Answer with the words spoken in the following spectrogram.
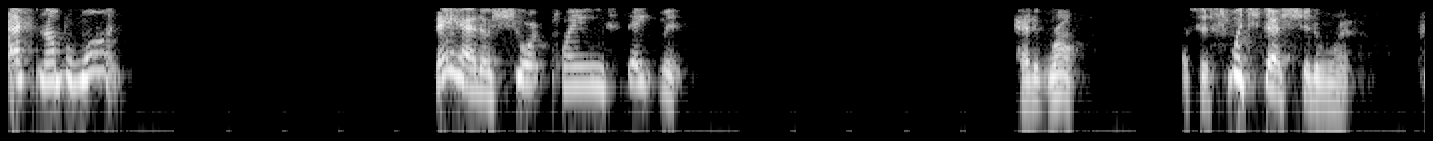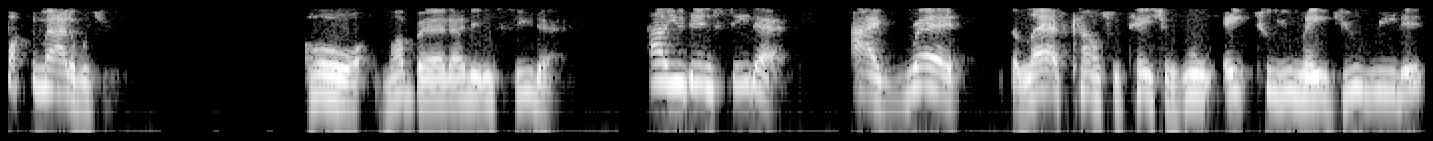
That's number one. They had a short, plain statement. Had it wrong. I said, switch that shit around. Fuck the matter with you? Oh, my bad. I didn't see that. How you didn't see that? I read the last consultation, Rule 8-2. You made you read it,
